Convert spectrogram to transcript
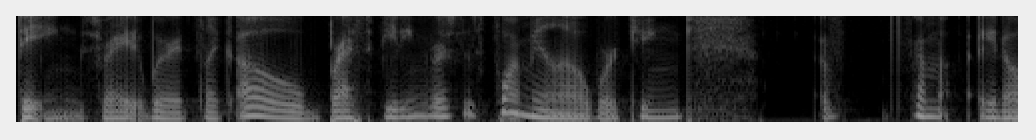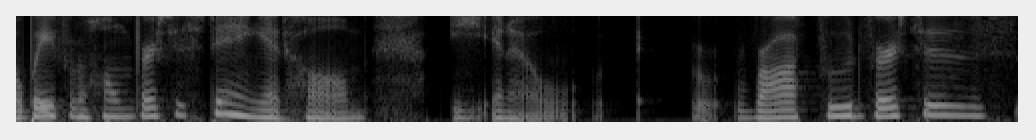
things, right? Where it's like, oh, breastfeeding versus formula, working uh, from, you know, away from home versus staying at home, you know, raw food versus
